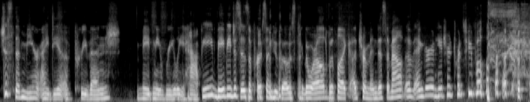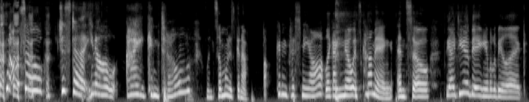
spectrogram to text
just the mere idea of prevenge made me really happy. Maybe just as a person who goes through the world with like a tremendous amount of anger and hatred towards people, but also just uh, you know, I can tell when someone is gonna fucking piss me off. Like I know it's coming, and so the idea of being able to be like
